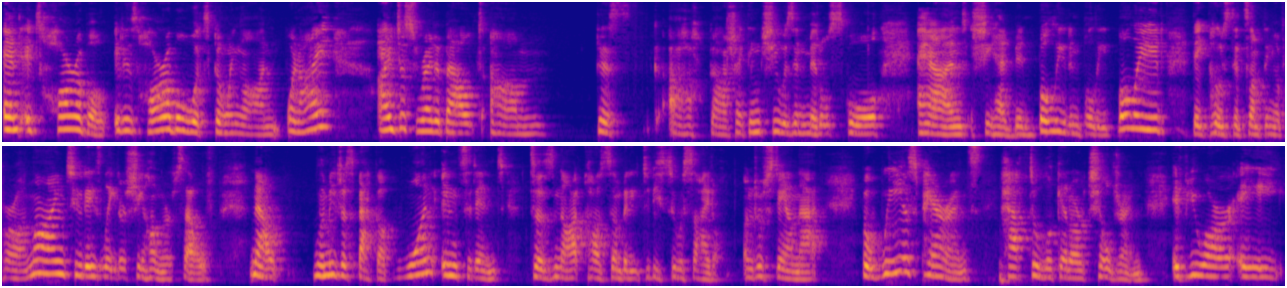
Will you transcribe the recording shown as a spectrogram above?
and it's horrible it is horrible what's going on when i i just read about um, this oh gosh, I think she was in middle school and she had been bullied and bullied, bullied. They posted something of her online. Two days later, she hung herself. Now, let me just back up. One incident does not cause somebody to be suicidal. Understand that. But we as parents have to look at our children. If you are a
